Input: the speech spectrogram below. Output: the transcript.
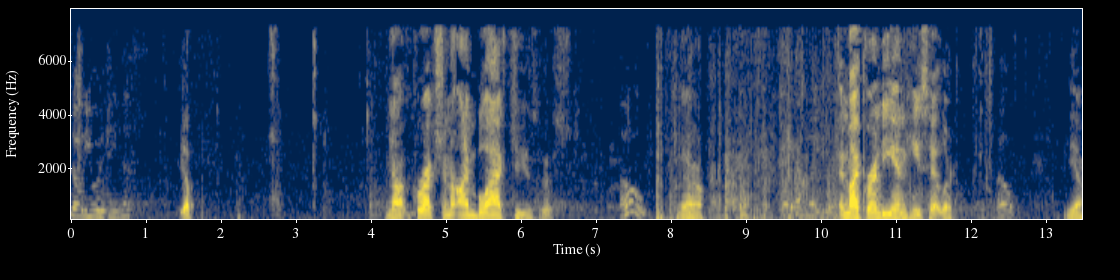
So you were Jesus? Yep. No, correction, I'm black Jesus. Oh. Yeah. Wait, I you were. And my friend Ian, he's Hitler. Oh. Yeah.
